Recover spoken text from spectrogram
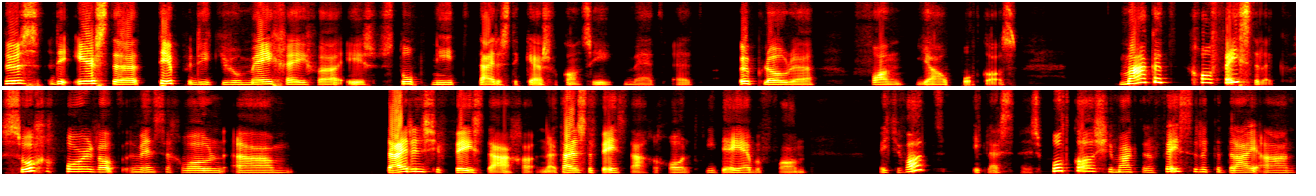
Dus de eerste tip die ik je wil meegeven is: stop niet tijdens de kerstvakantie met het uploaden van jouw podcast maak het gewoon feestelijk. Zorg ervoor dat mensen gewoon um, tijdens je feestdagen, nou, tijdens de feestdagen, gewoon het idee hebben van, weet je wat, ik luister naar deze podcast, je maakt er een feestelijke draai aan.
